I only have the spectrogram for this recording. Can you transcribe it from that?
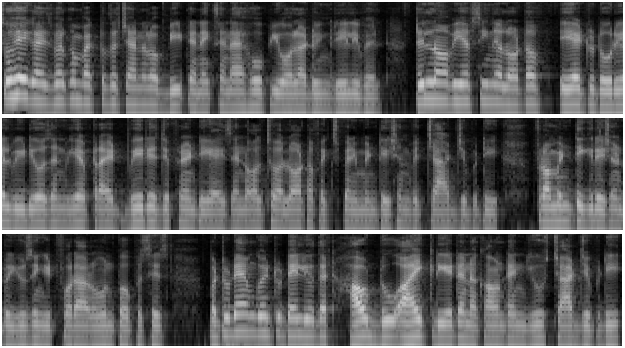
So hey guys, welcome back to the channel of Be10x and I hope you all are doing really well. Till now we have seen a lot of AI tutorial videos and we have tried various different AIs and also a lot of experimentation with ChatGPT from integration to using it for our own purposes. But today I'm going to tell you that how do I create an account and use ChatGPT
